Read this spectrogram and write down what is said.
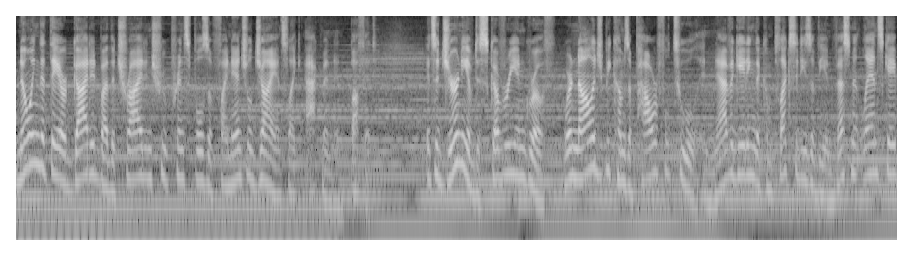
knowing that they are guided by the tried and true principles of financial giants like Ackman and Buffett. It's a journey of discovery and growth where knowledge becomes a powerful tool in navigating the complexities of the investment landscape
